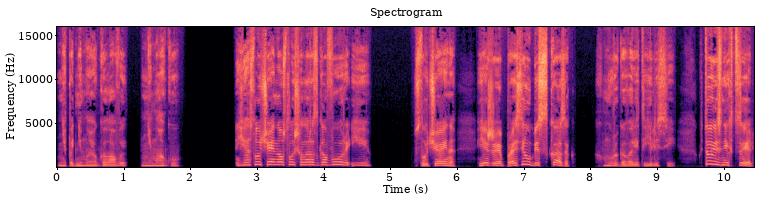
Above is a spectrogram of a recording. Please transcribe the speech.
Не поднимаю головы, не могу. Я случайно услышала разговор и... «Случайно? Я же просил без сказок», — хмуро говорит Елисей. «Кто из них цель?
